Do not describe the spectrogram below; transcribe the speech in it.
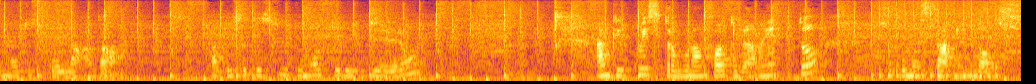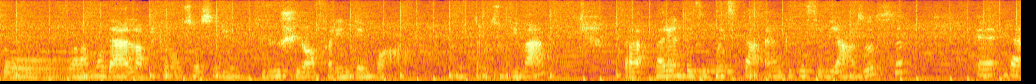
è molto scollata. Ha questo tessuto molto leggero. Anche qui se trovo una foto ve la metto su come sta indosso la modella perché non so se riuscirò a fare in tempo a metterla su di me. Tra parentesi questa è anche questa di Asos ed è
